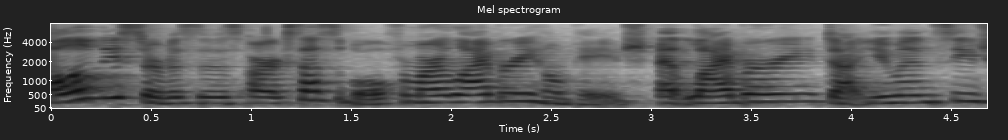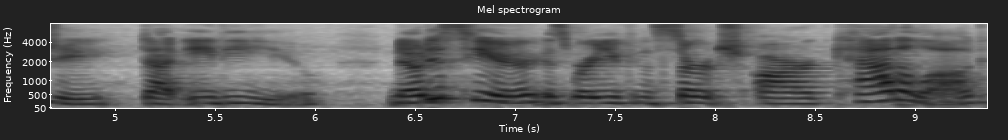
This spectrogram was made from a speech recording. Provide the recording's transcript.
All of these services are accessible from our library homepage at library.uncg.edu. Notice here is where you can search our catalog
